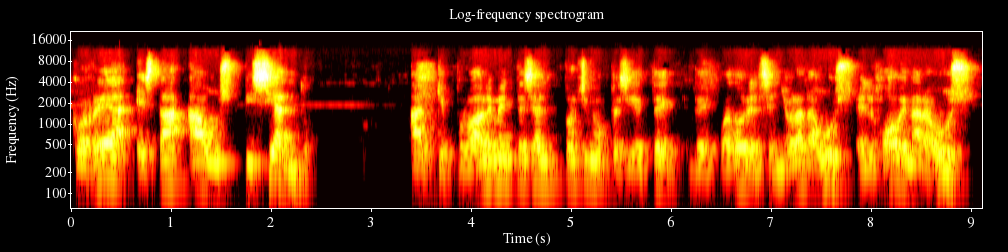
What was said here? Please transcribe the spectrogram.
Correa está auspiciando al que probablemente sea el próximo presidente de Ecuador, el señor Araúz, el joven Araúz,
